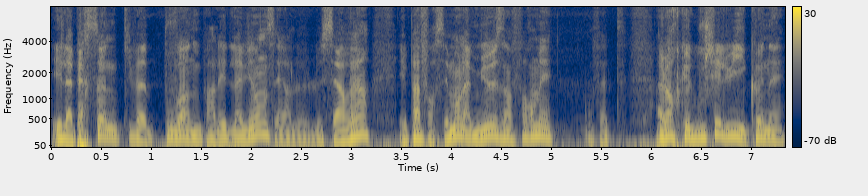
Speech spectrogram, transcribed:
Et la personne qui va pouvoir nous parler de la viande, c'est-à-dire le, serveur, est pas forcément la mieux informée en fait. Alors que le boucher, lui, il connaît.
